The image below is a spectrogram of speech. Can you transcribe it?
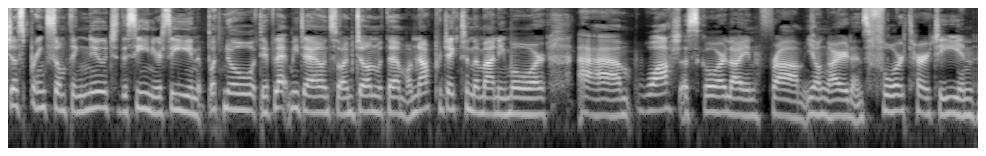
just bring something new to the senior scene, but no, they've let me down, so I'm done with them. I'm not predicting them anymore. Um, what a scoreline from Young Ireland's 4 13.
